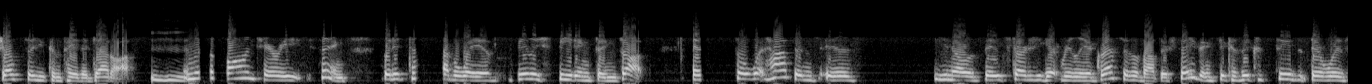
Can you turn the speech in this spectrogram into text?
just so you can pay the debt off. Mm-hmm. And it's a voluntary thing, but it does have a way of really speeding things up. And so what happens is, you know, they started to get really aggressive about their savings because they could see that there was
